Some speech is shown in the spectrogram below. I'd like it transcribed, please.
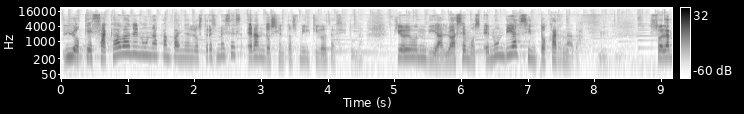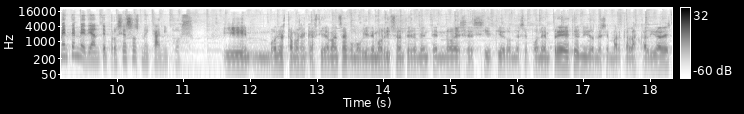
lo que sacaban en una campaña en los tres meses eran 200.000 kilos de aceituna, que hoy en día lo hacemos en un día sin tocar nada, solamente mediante procesos mecánicos. Y bueno, estamos en Castilla-La Mancha, como bien hemos dicho anteriormente, no es el sitio donde se ponen precios ni donde se marcan las calidades,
